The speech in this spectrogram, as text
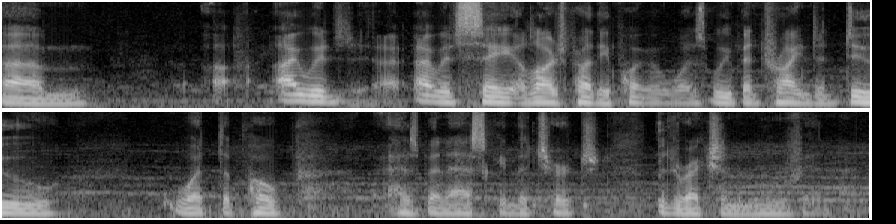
um, I would I would say a large part of the appointment was we've been trying to do what the Pope has been asking the church the direction to move in.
